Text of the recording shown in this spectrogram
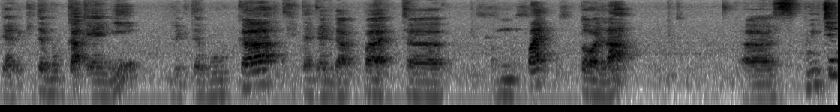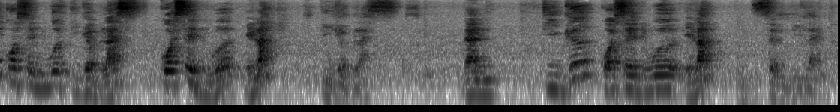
3. Dan kita buka yang ni. Bila kita buka, kita akan dapat uh, 4 tolak uh, punca kuasa 2 13. Kuasa 2 ialah 13. Dan 3 kuasa 2 ialah 9.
